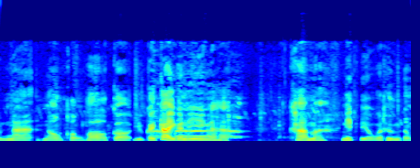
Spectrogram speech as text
คุณน้าน้องของพ่อก็อยู่ใกล้ๆกันนี่เองนะคะ ข้ามมานิดเดียวก็ถึงแล้ว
